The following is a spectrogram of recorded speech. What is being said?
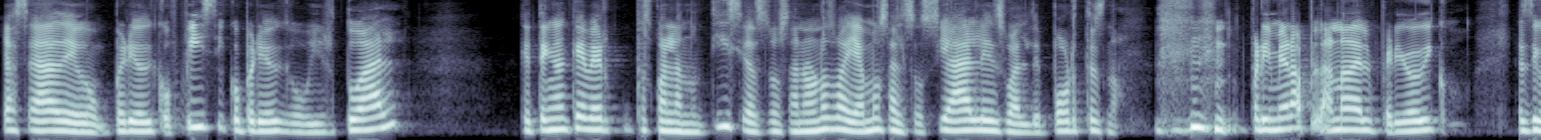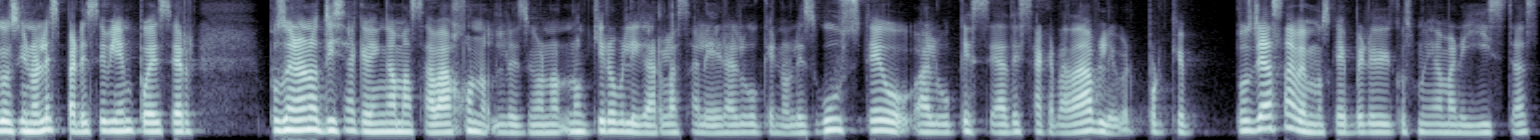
ya sea de un periódico físico, periódico virtual, que tenga que ver pues, con las noticias. O sea, no nos vayamos al sociales o al deportes, no. Primera plana del periódico. Les digo, si no les parece bien, puede ser pues una noticia que venga más abajo. No, les digo, no, no quiero obligarlas a leer algo que no les guste o algo que sea desagradable, porque pues ya sabemos que hay periódicos muy amarillistas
